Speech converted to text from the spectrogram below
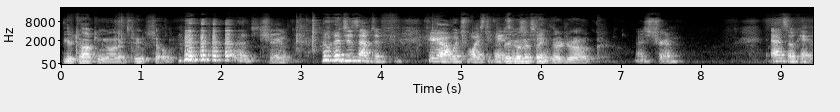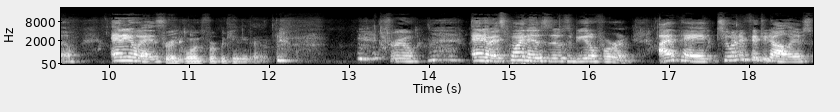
You're talking on it too, so That's true. I just have to figure out which voice to pay they're attention gonna to. think they're drunk. That's true. That's okay though. Anyways, Drink one for bikini time. true. Anyways, point is, it was a beautiful room. I paid two hundred fifty dollars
